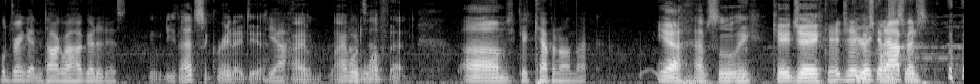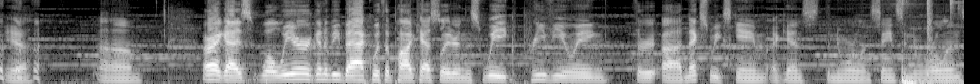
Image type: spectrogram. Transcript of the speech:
We'll drink it and talk about how good it is. That's a great idea. Yeah, I I would love it. that. Um, get Kevin on that. Yeah, absolutely. KJ, KJ, make sponsors. it happen. yeah. Um, all right, guys. Well, we are going to be back with a podcast later in this week, previewing thir- uh, next week's game against the New Orleans Saints in New Orleans.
